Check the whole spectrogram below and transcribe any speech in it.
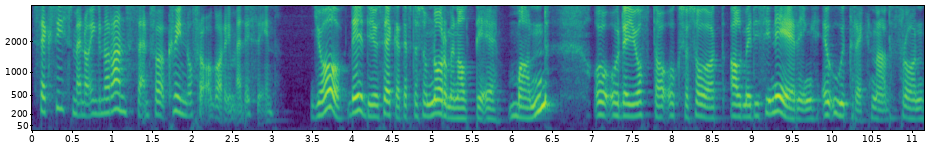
sexismen och ignoransen för kvinnofrågor i medicin? Ja, det är det ju säkert eftersom normen alltid är man. Och, och det är ju ofta också så att all medicinering är uträknad från,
